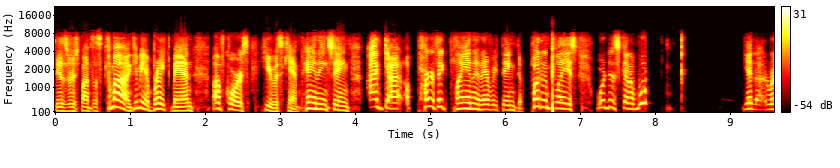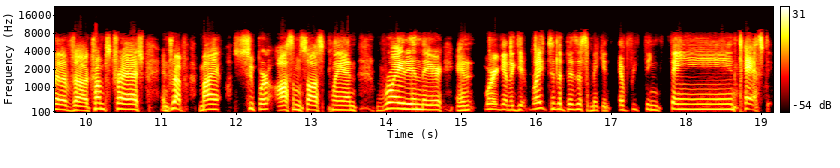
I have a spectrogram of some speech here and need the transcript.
his response is, "Come on, give me a break, man." Of course, he was campaigning, saying, "I've got a perfect plan and everything to put in place. We're just gonna whoop." Get rid of uh, Trump's trash and drop my super awesome sauce plan right in there. And we're going to get right to the business of making everything fantastic.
